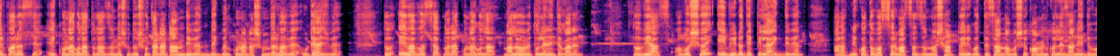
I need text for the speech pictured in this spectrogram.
এরপর হচ্ছে এই কোনাগুলা তোলার জন্য শুধু সুতাটা টান দিবেন দেখবেন কোনাটা সুন্দরভাবে উঠে আসবে। তো এইভাবে হচ্ছে আপনারা কোনাগুলা ভালোভাবে তুলে নিতে পারেন। তো ভিয়াস অবশ্যই এই ভিডিওতে একটি লাইক দিবেন আর আপনি কত বছর বাচ্চার জন্য শার্ট তৈরি করতে চান, অবশ্যই কমেন্ট করলে জানিয়ে দেবো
